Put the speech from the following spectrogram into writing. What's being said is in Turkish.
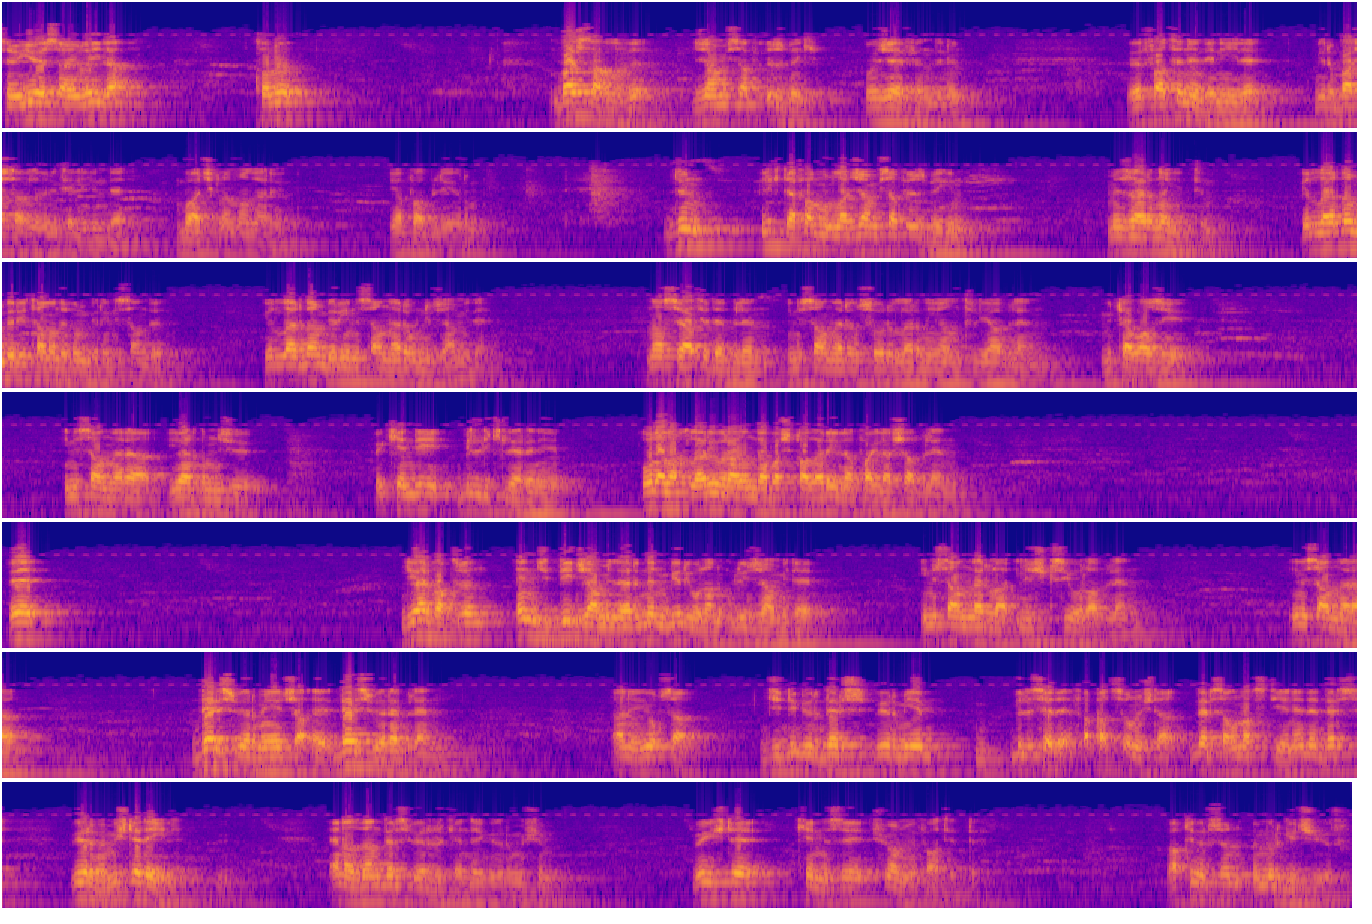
sevgi ve saygıyla konu başsağlığı Camisap Özbek Hoca Efendi'nin vefatı nedeniyle bir başsağlığı niteliğinde bu açıklamaları yapabiliyorum. Dün ilk defa Mullah Camisap Özbek'in mezarına gittim. Yıllardan beri tanıdığım bir insandı. Yıllardan beri insanları Ulu Cami'de nasihat edebilen, insanların sorularını yanıtlayabilen, mütevazi, insanlara yardımcı ve kendi bildiklerini olanakları oranında başkalarıyla paylaşabilen ve Diyarbakır'ın en ciddi camilerinden biri olan Ulu Cami'de insanlarla ilişkisi olabilen, insanlara ders vermeye e, ders verebilen, hani yoksa ciddi bir ders vermeye bilse de fakat sonuçta ders almak isteyene de ders vermemiş de değil. En azından ders verirken de görmüşüm. Ve işte kendisi şu an vefat etti. Bakıyorsun ömür geçiyor.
